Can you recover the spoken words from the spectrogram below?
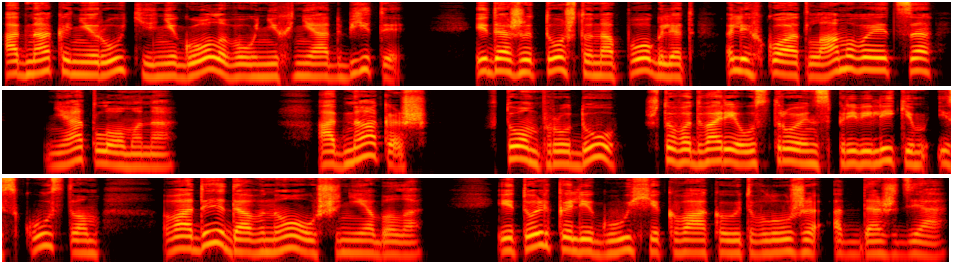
«Однако ни руки, ни голова у них не отбиты, и даже то, что на погляд легко отламывается, не отломано. Однако ж, в том пруду, что во дворе устроен с превеликим искусством, воды давно уж не было, и только лягухи квакают в луже от дождя.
